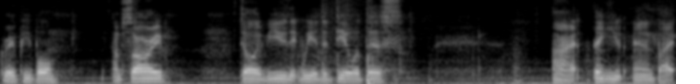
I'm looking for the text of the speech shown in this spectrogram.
great people, I'm sorry to all of you that we had to deal with this. All right. Thank you and bye.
